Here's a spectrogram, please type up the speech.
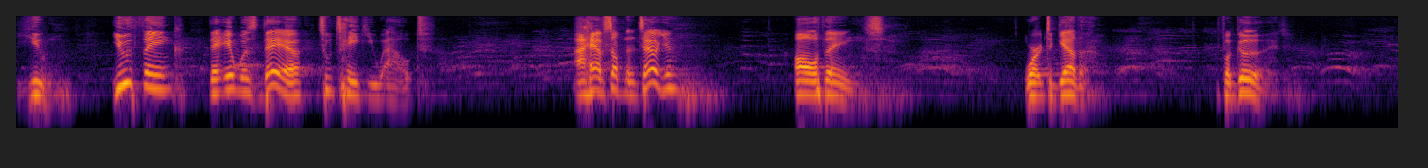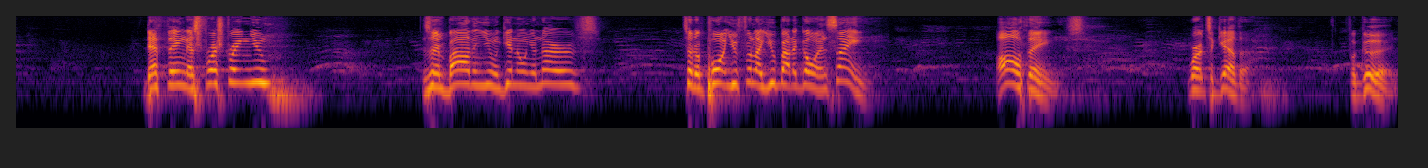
you. You think that it was there to take you out. I have something to tell you. All things work together for good. That thing that's frustrating you, been bothering you and getting on your nerves to the point you feel like you're about to go insane all things work together for good.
